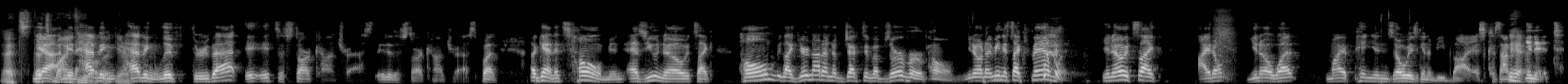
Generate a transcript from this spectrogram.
that's, that's yeah I mean having it, you know? having lived through that it, it's a stark contrast it is a stark contrast but again it's home and as you know it's like home like you're not an objective observer of home. You know what i mean? It's like family. You know it's like i don't you know what? My opinion's always going to be biased because i'm yeah. in it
